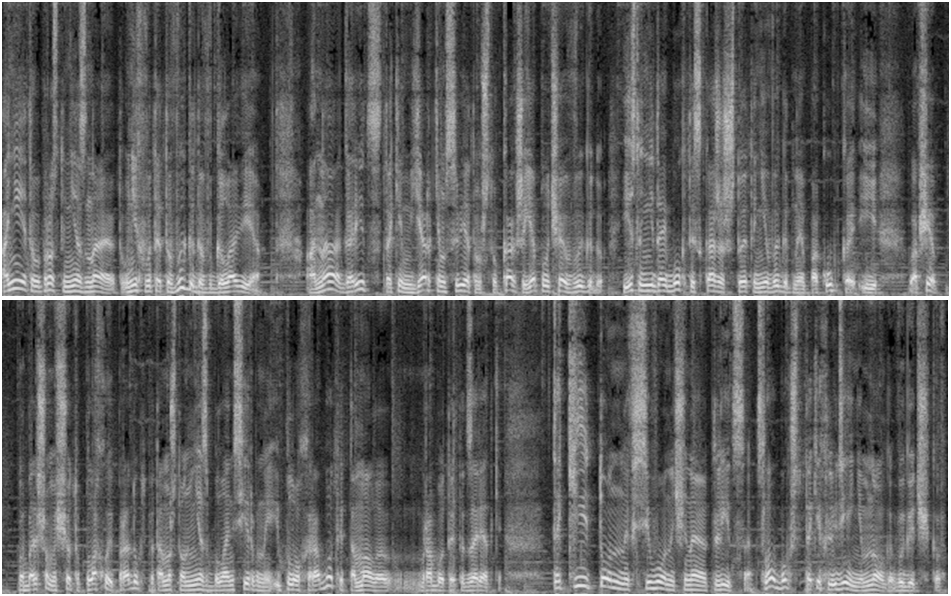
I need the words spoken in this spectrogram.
Они этого просто не знают. У них вот эта выгода в голове, она горит с таким ярким светом, что как же я получаю выгоду. Если, не дай бог, ты скажешь, что это невыгодная покупка и вообще по большому счету плохой продукт, потому что он не сбалансированный и плохо работает, там мало работает от зарядки, такие тонны всего начинают литься. Слава богу, что таких людей немного, выгодчиков.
